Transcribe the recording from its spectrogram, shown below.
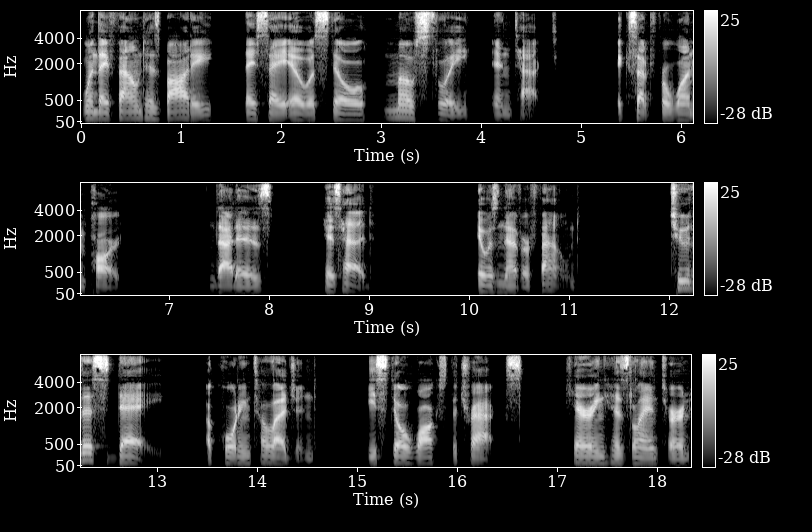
When they found his body, they say it was still mostly intact, except for one part that is, his head. It was never found. To this day, according to legend, he still walks the tracks, carrying his lantern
